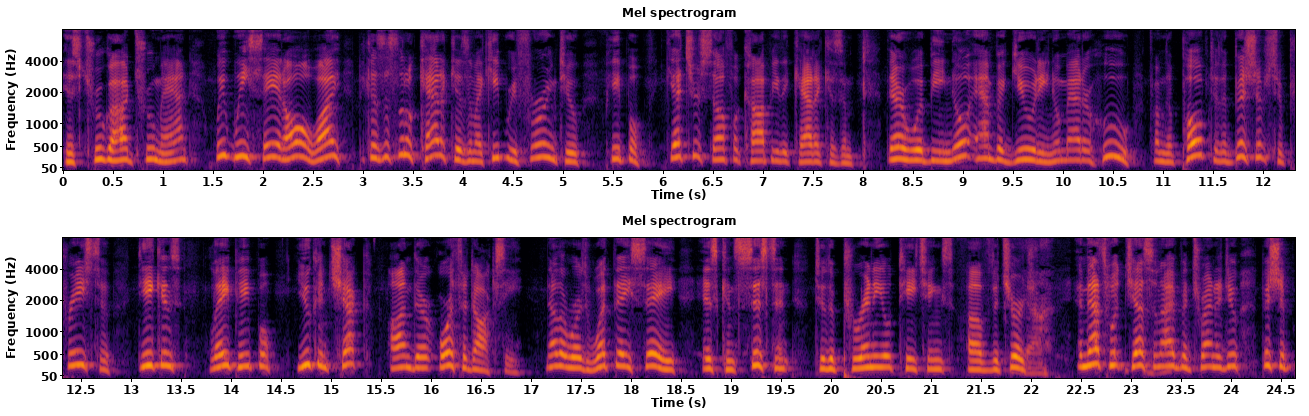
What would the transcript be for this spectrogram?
is true God, true man. We, we say it all. Why? Because this little catechism I keep referring to, people, get yourself a copy of the catechism. There would be no ambiguity, no matter who, from the Pope to the bishops to priests to deacons, lay people, you can check on their orthodoxy. In other words, what they say is consistent to the perennial teachings of the church. Yeah. And that's what Jess and I have been trying to do. Bishop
